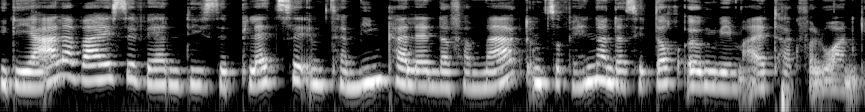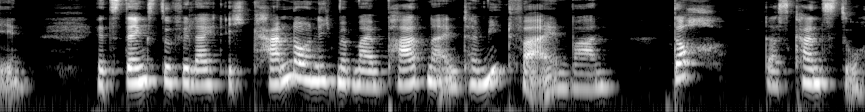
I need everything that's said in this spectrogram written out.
Idealerweise werden diese Plätze im Terminkalender vermerkt, um zu verhindern, dass sie doch irgendwie im Alltag verloren gehen. Jetzt denkst du vielleicht, ich kann doch nicht mit meinem Partner einen Termin vereinbaren. Doch, das kannst du.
